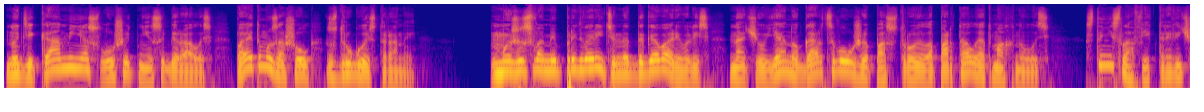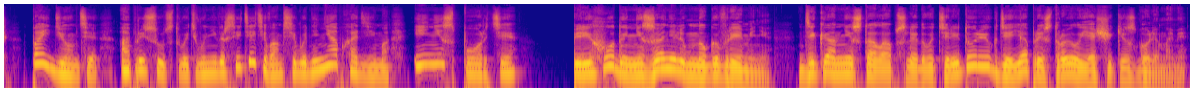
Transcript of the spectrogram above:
но декан меня слушать не собиралась, поэтому зашел с другой стороны. «Мы же с вами предварительно договаривались», — начал я, но Гарцева уже построила портал и отмахнулась. «Станислав Викторович, пойдемте, а присутствовать в университете вам сегодня необходимо, и не спорьте». Переходы не заняли много времени. Декан не стала обследовать территорию, где я пристроил ящики с големами.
